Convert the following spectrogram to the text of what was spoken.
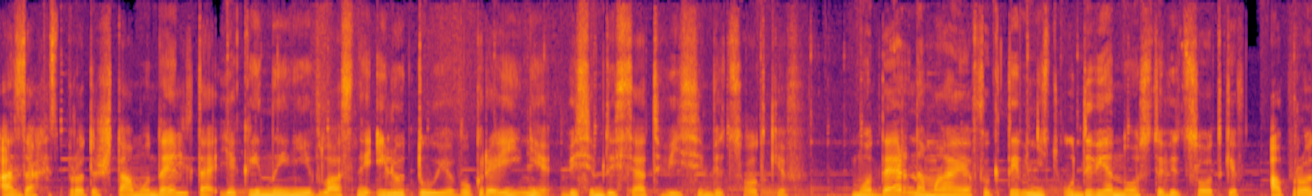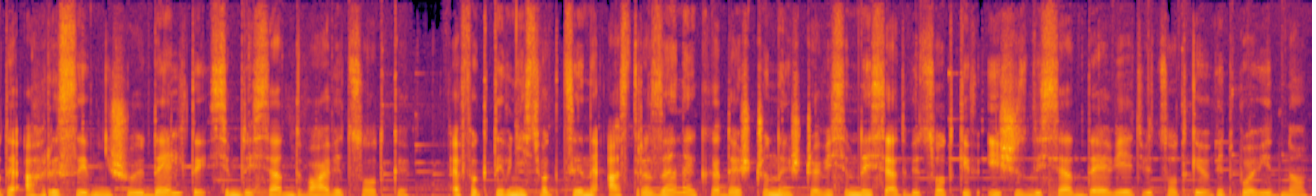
а захист проти штаму Дельта, який нині власне і лютує в Україні, 88%. Модерна має ефективність у 90%, а проти агресивнішої дельти 72%. Ефективність вакцини AstraZeneca дещо нижча 80% і 69% відповідно.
